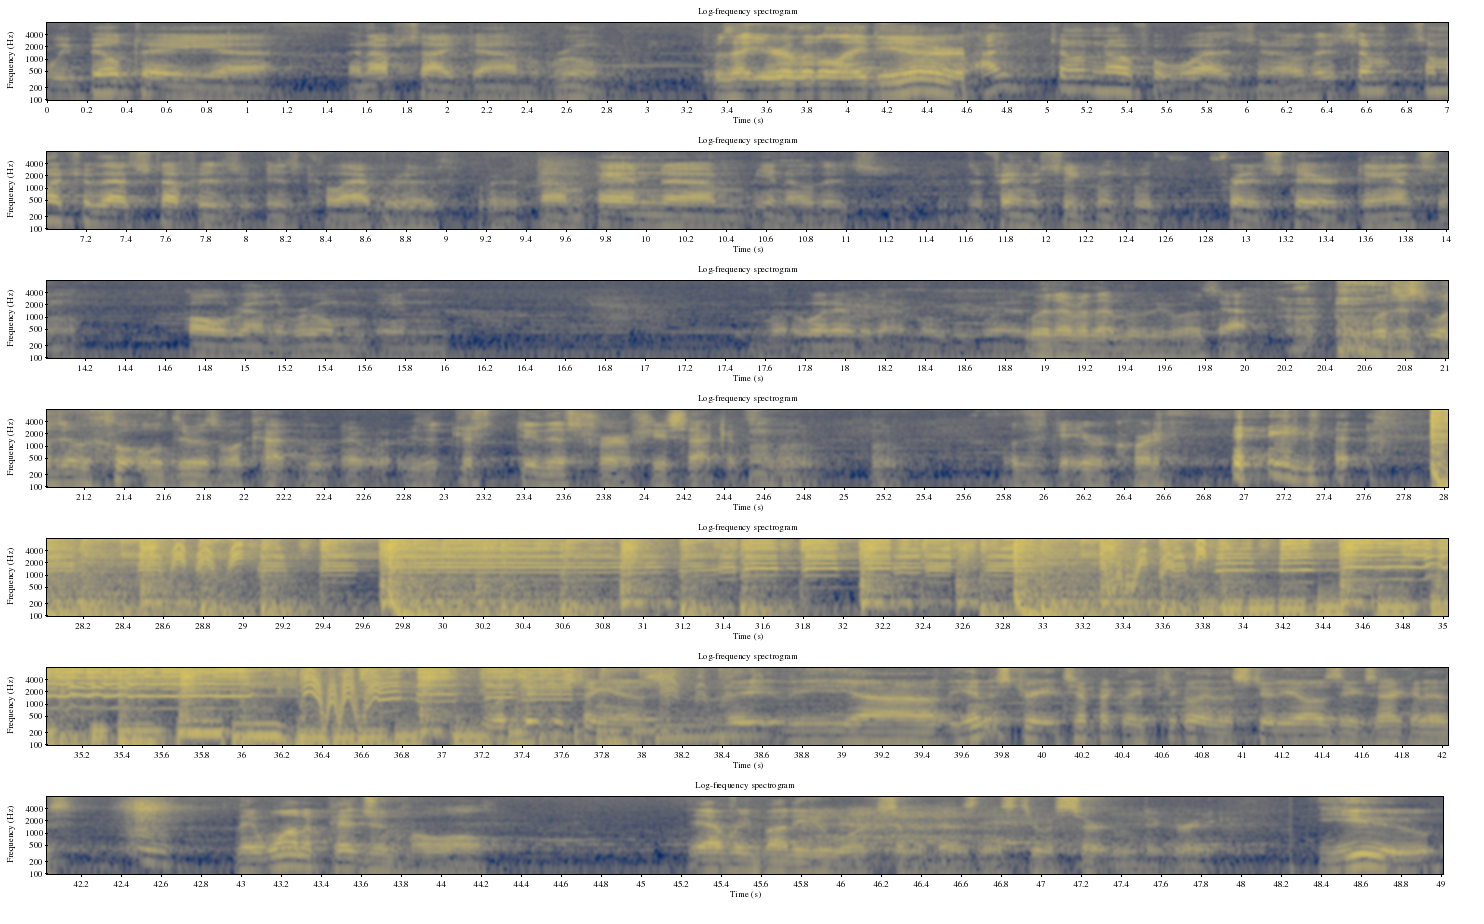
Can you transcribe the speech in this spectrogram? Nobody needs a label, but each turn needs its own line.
We built a, uh, an upside down room.
Was that your little idea or?
I don't know if it was, you know, there's so, so much of that stuff is, is collaborative.
Right.
Um, and, um, you know, there's the famous sequence with Fred Astaire dancing all around the room in whatever that movie was.
Whatever that movie was.
Yeah.
We'll just, we'll do, what we'll do is we'll cut, uh, just do this for a few seconds. and we'll, we'll- we'll just get you recording. What's interesting is the the uh, the industry typically, particularly the studios, the executives, they want to pigeonhole everybody who works in the business to a certain degree. You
